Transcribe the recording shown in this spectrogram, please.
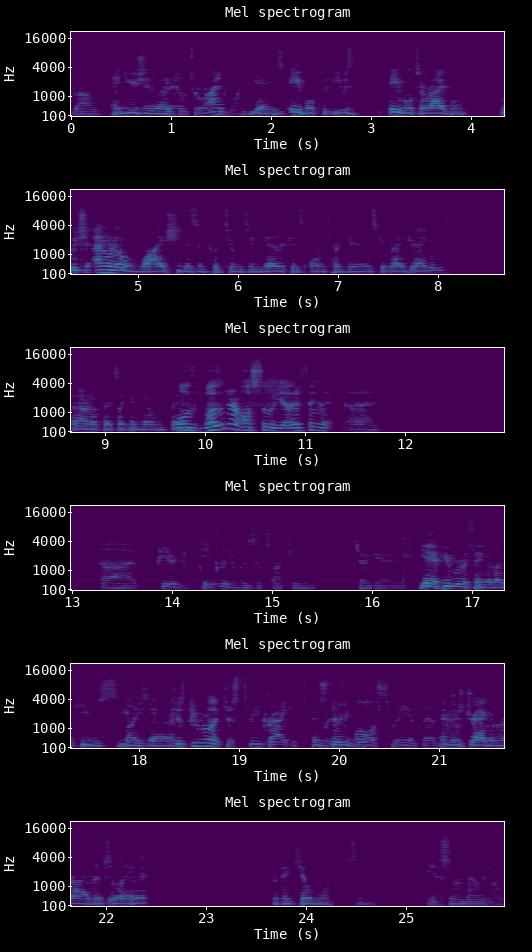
Well, and usually like able to ride one. yeah he's able to he was able to ride one, which I don't know why she doesn't put two and two together because only Targaryens could ride dragons, but I don't know if that's like a known thing. Well, wasn't there also the other thing that uh, uh, Peter Dinklage was a fucking Targaryen? yeah, people were thinking like he was he Like, was uh, because people were like, "There's three dragons. there's what three- if all three of them?" and there's dragon I'd riders like, whatever, but they killed one. So, Yeah, so now we don't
